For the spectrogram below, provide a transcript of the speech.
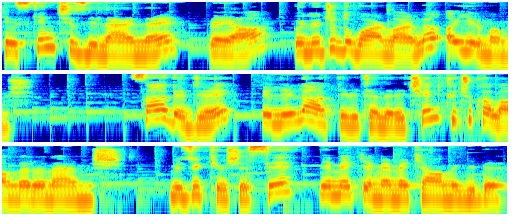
keskin çizgilerle veya bölücü duvarlarla ayırmamış. Sadece belirli aktiviteler için küçük alanlar önermiş müzik köşesi, yemek yeme mekanı gibi.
